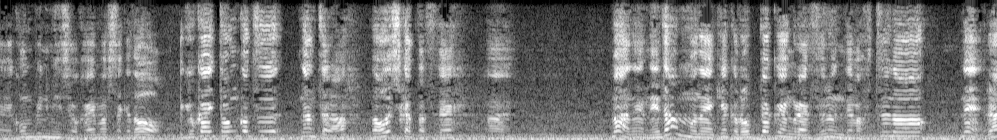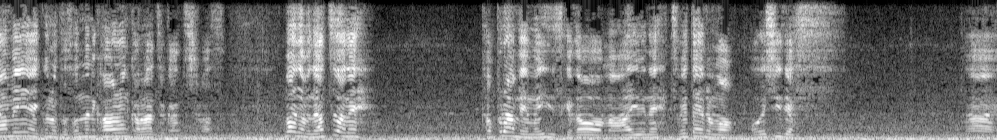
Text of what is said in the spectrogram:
えー、コンビニ飯を買いましたけど、魚介豚骨なんちゃら、まあ、美味しかったですね。はい。まあね、値段もね、結構600円ぐらいするんで、まあ普通のね、ラーメン屋行くのとそんなに変わらんかなっていう感じします。まあでも夏はね、カップラーメンもいいですけど、まあああいうね、冷たいのも美味しいです。は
